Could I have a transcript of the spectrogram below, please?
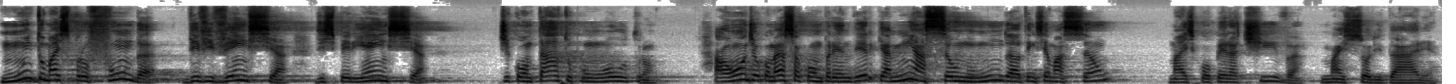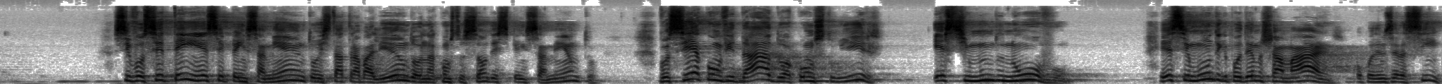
muito mais profunda de vivência, de experiência, de contato com o outro, aonde eu começo a compreender que a minha ação no mundo ela tem que ser uma ação mais cooperativa, mais solidária. Se você tem esse pensamento ou está trabalhando na construção desse pensamento, você é convidado a construir este mundo novo. Esse mundo que podemos chamar, ou podemos dizer assim,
